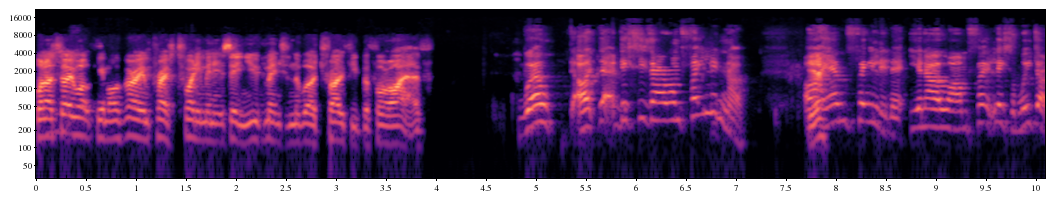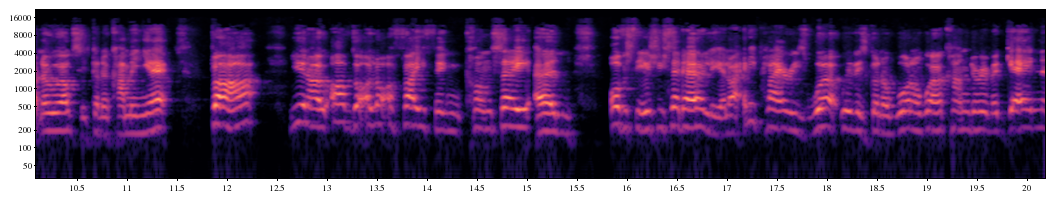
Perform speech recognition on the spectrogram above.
Well, I'll tell you what, Kim, I'm very impressed. 20 minutes in, you've mentioned the word trophy before I have. Well, I, th- this is how I'm feeling now. I am feeling it. You know, I'm fe- listen. We don't know who else is going to come in yet, but you know, I've got a lot of faith in Conte, and obviously, as you said earlier, like any player he's worked with is going to want to work under him again.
